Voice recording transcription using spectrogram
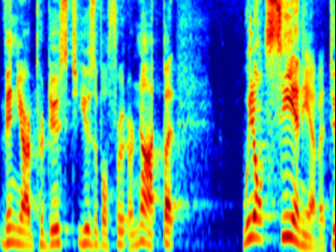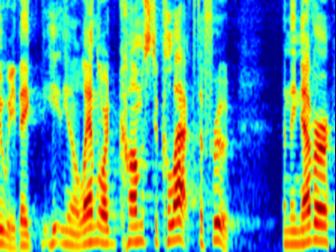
vineyard produced usable fruit or not, but we don't see any of it, do we? They, he, you know, landlord comes to collect the fruit. And they never,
